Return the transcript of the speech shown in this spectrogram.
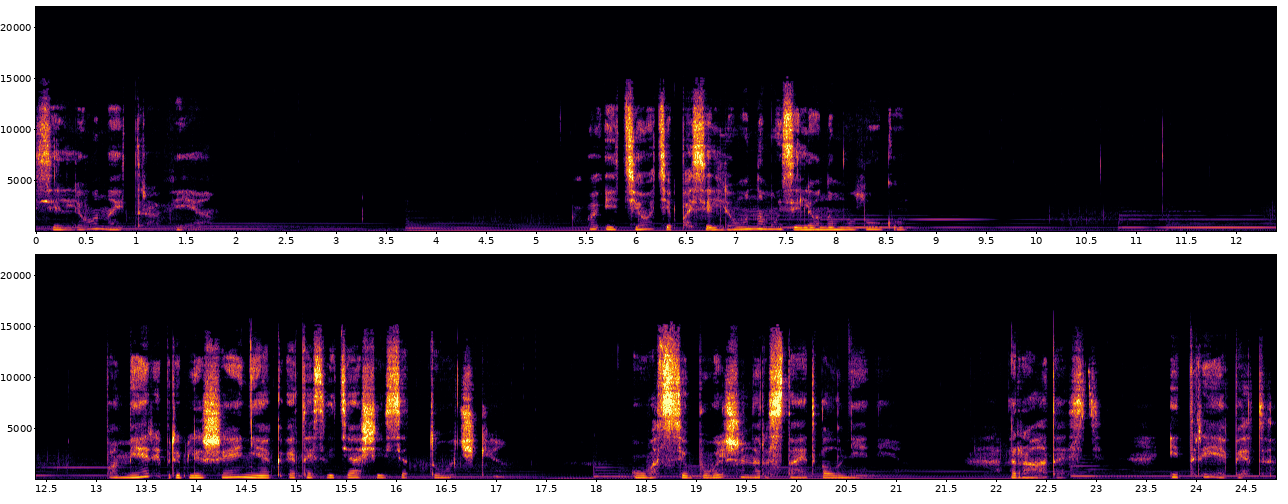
зеленой траве. Вы идете по зеленому зеленому лугу. По мере приближения к этой светящейся точке у вас все больше нарастает волнение, радость и трепет.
